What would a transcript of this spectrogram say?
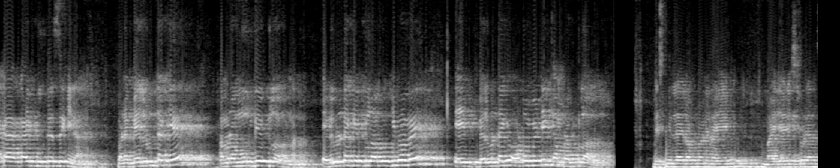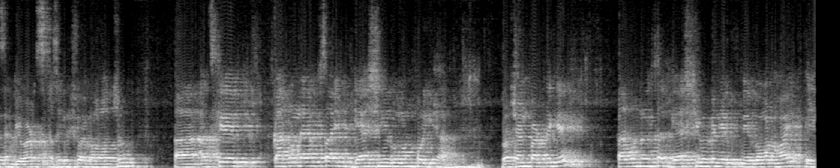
একা একাই ফুলতেছে কিনা। মানে বেলুনটাকে আমরা মুখ দিয়ে ফুলাবো না। এই বেলুনটাকে ফুলাবো কীভাবে? এই বেলুনটাকে অটোমেটিক আমরা ফুলাবো। বিসমিল্লাহির রহমানির রহিম। My dear students and viewers আশা করি সবাই ভালো আছো। আজকে কার্বন ডাই অক্সাইড গ্যাস নির্গমন পরীক্ষা। রসায়ন পাঠ থেকে কার্বন ডাই অক্সাইড গ্যাস কীভাবে নির্গমন হয়, এই,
